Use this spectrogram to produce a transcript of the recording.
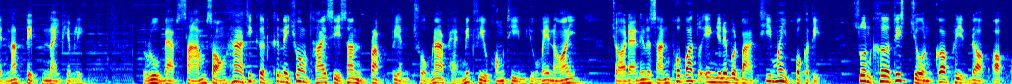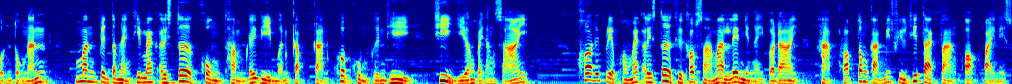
11 นัดติดในพรีเมียร์ลีกรูปแบบ 3-2-5 ที่เกิดขึ้นในช่วงท้ายซีซั่นปรับเปลี่ยนโฉมหน้าแผงมิดฟิลด์ของทีมอยู่ไม่น้อย จอแดนเฮนเดอร์สันพบว่าตัวเองอยู่ในบทบาทที่ไม่ปกติ ส่วนเคอร์ติสโจนก็ผลิดอกออกผลตรงนั้น มันเป็นตำแหน่งที่แม็กอลิสเตอร์คงทำได้ดีเหมือนกับการควบคุมพื้นที่ที่เยื้องไปทางซ้าย ข้อได้เปรียบของแม็กอลิสเตอร์คือเขาสามารถเล่นยังไงก็ได้ หากครอปต้องการมิดฟิลด์ที่แตกต่างออกไปในโซ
